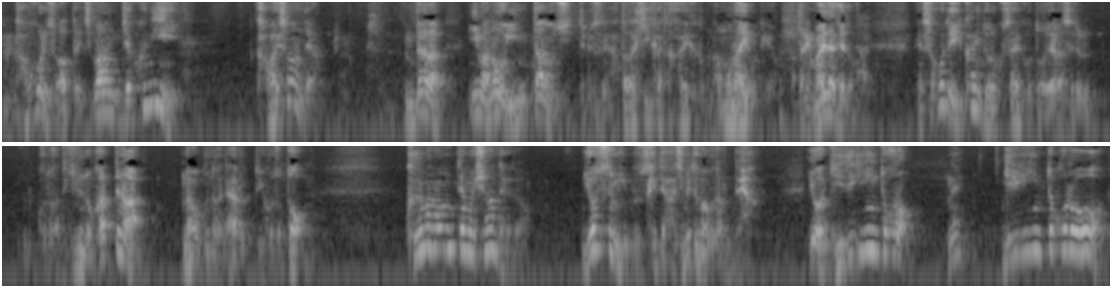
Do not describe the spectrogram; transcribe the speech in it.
うん。過保護に育ったら一番逆にかわいそうなんだよ。だから今のインターンのうちって別に働き方改革も何もないわけよ。当たり前だけど、はい。えそこでいかに泥臭いことをやらせることができるのかっていうのは、まあ、僕の中であるっていうことと車の運転も一緒なんだけど四隅にぶつけて初めて上手くなるんだよ。要はギリギリのところねギリギリのところを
